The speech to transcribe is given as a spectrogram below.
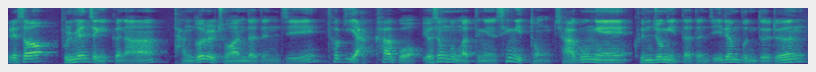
그래서 불면증이 있거나 단 거를 좋아한다든지 턱이 약하고 여성분 같은 경우는 생리통, 자궁에 근종이 있다든지 이런 분들은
